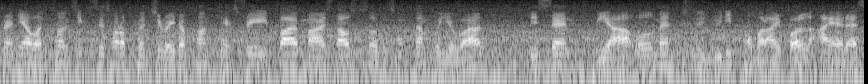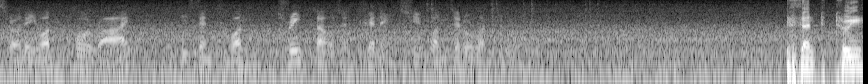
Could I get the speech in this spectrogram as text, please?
프레니아 126 서럽 표치 레이더 컨택 35 miles south of 송탄 he said, we are all meant to uniform arrival ILS runway 14 right, descent to 1 3000 QNH 1010. Descent three,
